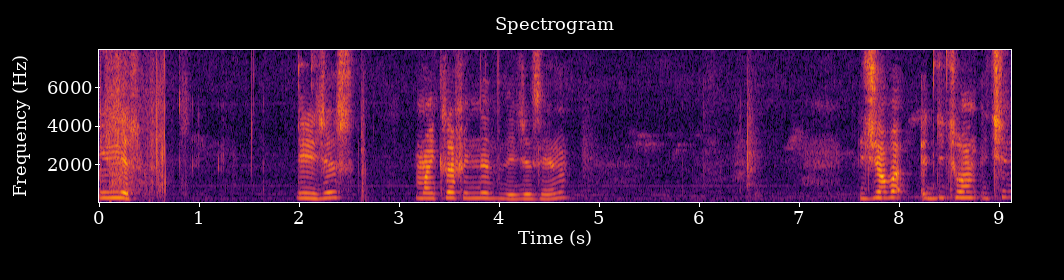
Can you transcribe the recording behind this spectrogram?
indir diyeceğiz. Minecraft indir diyeceğiz yani. Java Editor için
